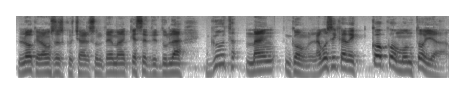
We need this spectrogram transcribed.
lo que vamos a escuchar es un tema que se titula Good Man Gone, la música de Coco Montoya.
